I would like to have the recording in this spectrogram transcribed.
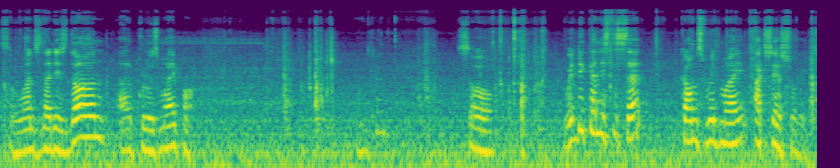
So once that is done, I'll close my pump. Okay. So with the canister set, comes with my accessories.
